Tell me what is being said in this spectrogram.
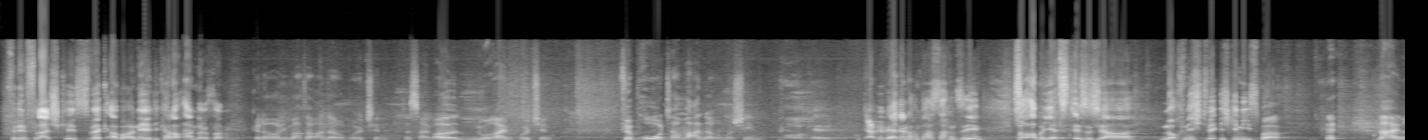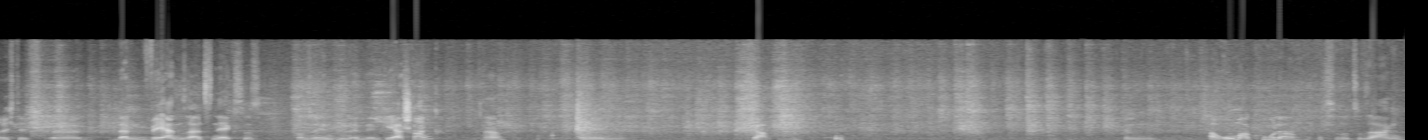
für den Fleischkäse weg, aber nee, die kann auch andere Sachen. Genau, die macht auch andere Brötchen, deshalb, aber nur rein Brötchen. Für Brot haben wir andere Maschinen. Okay. Ja, wir werden ja noch ein paar Sachen sehen. So, aber jetzt ist es ja noch nicht wirklich genießbar. Nein, richtig. Äh, dann werden sie als nächstes, kommen sie hinten in den Gärschrank. Ja, in, ja. in Aromakooler sozusagen.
